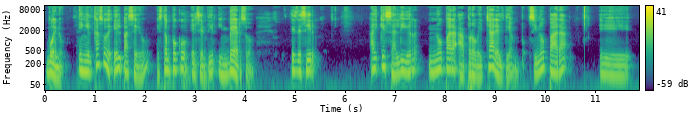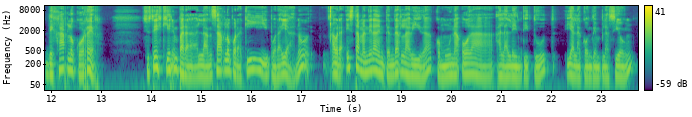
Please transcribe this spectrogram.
Bueno, en el caso de el paseo está un poco el sentir inverso. Es decir, hay que salir no para aprovechar el tiempo, sino para eh, dejarlo correr. Si ustedes quieren para lanzarlo por aquí y por allá, ¿no? Ahora, esta manera de entender la vida como una oda a la lentitud y a la contemplación,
